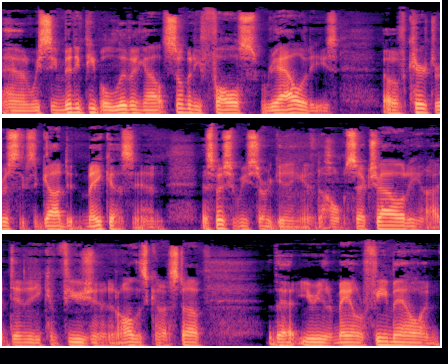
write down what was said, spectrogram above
And we see many people living out so many false realities of characteristics that God didn't make us in, especially when you start getting into homosexuality and identity confusion and all this kind of stuff that you're either male or female. And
